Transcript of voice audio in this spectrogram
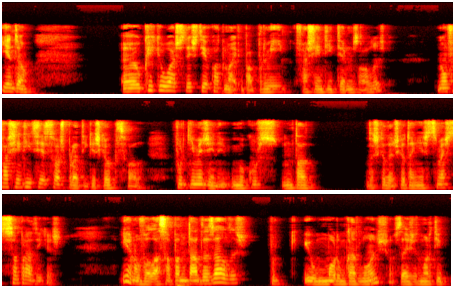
E então, ah, o que é que eu acho deste dia 4 de maio? Pá, para mim faz sentido termos aulas, não faz sentido ser só as práticas, que é o que se fala. Porque imaginem, o meu curso, metade das cadeiras que eu tenho este semestre são práticas. E eu não vou lá só para metade das aulas, porque eu moro um bocado longe, ou seja, demoro tipo,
